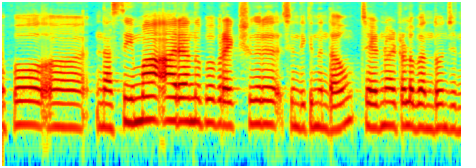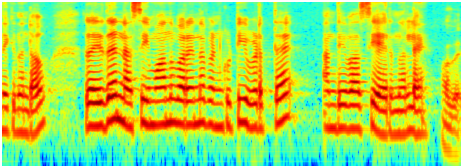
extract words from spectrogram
അപ്പോൾ നസീമ ആരാന്ന് ഇപ്പോൾ പ്രേക്ഷകർ ചിന്തിക്കുന്നുണ്ടാവും. ചേട്ടനുമായിട്ടുള്ള ബന്ധവും ചിന്തിക്കുന്നുണ്ടാവും. അതായത് നസീമ എന്ന് പറയുന്ന പെൺകുട്ടി ഇവിടുത്തെ അന്തേവാസിയായിരുന്നു അല്ലേ? അതെ.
